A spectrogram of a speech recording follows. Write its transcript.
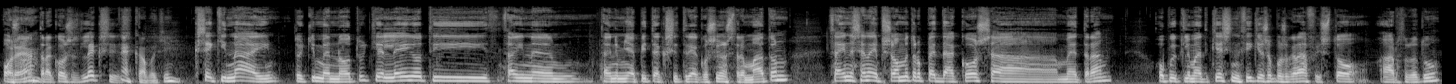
Πόσο, Ωραία. 300 λέξεις. Ε, κάπου εκεί. Ξεκινάει το κείμενό του και λέει ότι θα είναι, θα είναι μια επίταξη 300 στρεμμάτων, θα είναι σε ένα υψόμετρο 500 μέτρα, όπου οι κλιματικές συνθήκες, όπως γράφει στο άρθρο του,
